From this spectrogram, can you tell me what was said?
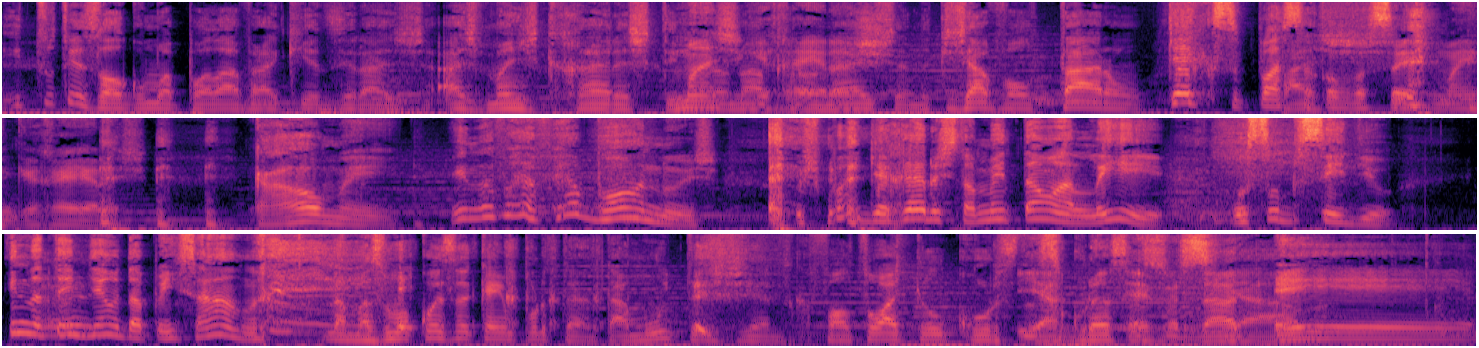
E tu tens alguma palavra aqui a dizer às, às mães guerreiras que tiveram Mães na guerreiras. Que já voltaram? O que é que se passa Paz. com vocês, mães guerreiras? Calmem, ainda vai haver bônus. Os pais guerreiros também estão ali. O subsídio. Ainda tem dinheiro da pensão. Não, mas uma coisa que é importante, há muita gente que faltou àquele curso de Yeah, segurança é social. verdade. É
